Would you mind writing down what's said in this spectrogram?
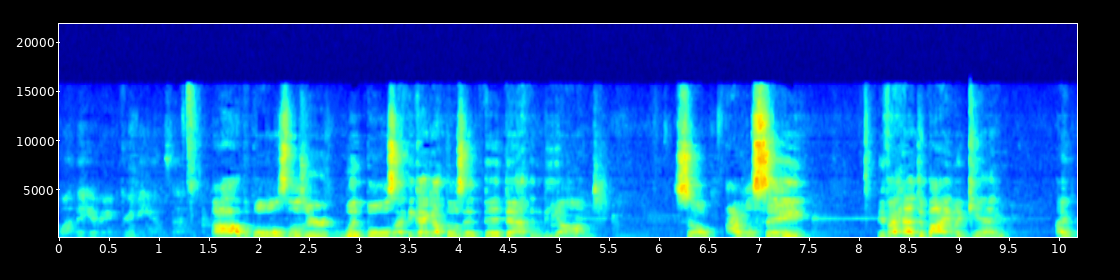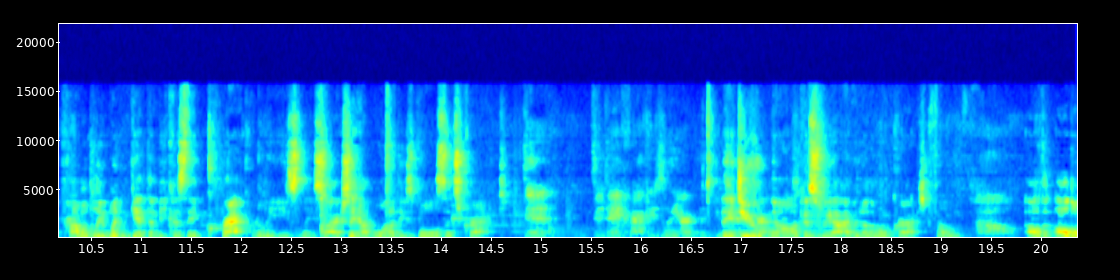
one that you have your ingredients in. Ah, the bowls. Those are wood bowls. I think I got those at Bed Bath and Beyond. So I will say, if I had to buy them again, I probably wouldn't get them because they crack really easily. So I actually have one of these bowls that's cracked. Didn't did they crack easily or did They do cracked? no, because we I have another one cracked from Oh. all the all the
